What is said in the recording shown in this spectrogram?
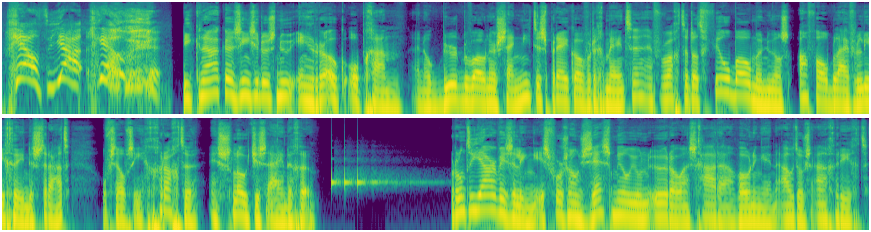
Geld, ja, geld! Die knaken zien ze dus nu in rook opgaan. En ook buurtbewoners zijn niet te spreken over de gemeente en verwachten dat veel bomen nu als afval blijven liggen in de straat of zelfs in grachten en slootjes eindigen. Rond de jaarwisseling is voor zo'n 6 miljoen euro aan schade aan woningen en auto's aangericht.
